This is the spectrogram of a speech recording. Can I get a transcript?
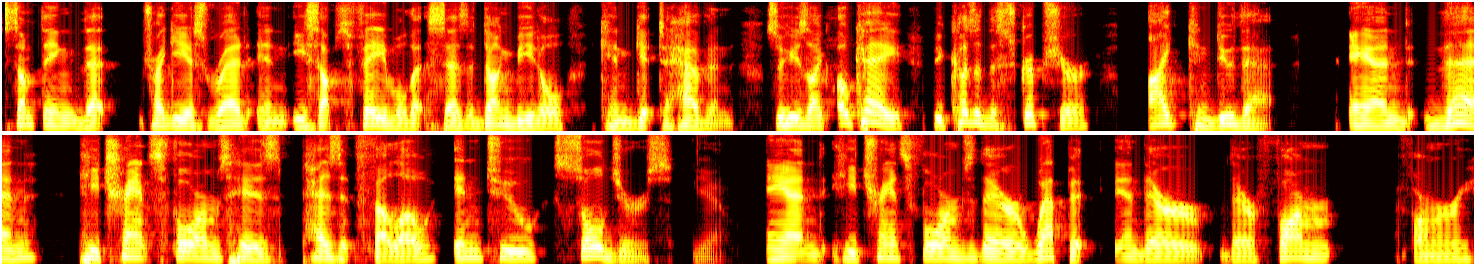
something that Trygaeus read in Aesop's fable that says a dung beetle can get to heaven. So he's like, okay, because of the scripture, I can do that. And then he transforms his peasant fellow into soldiers. Yeah. And he transforms their weapon and their their farm farmery,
